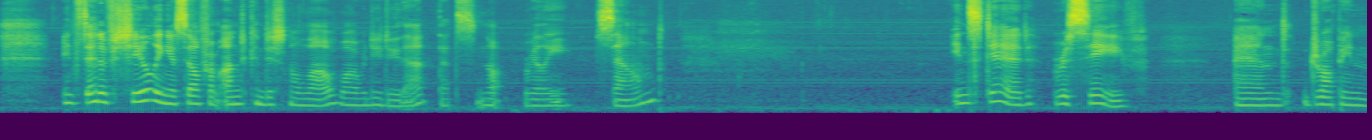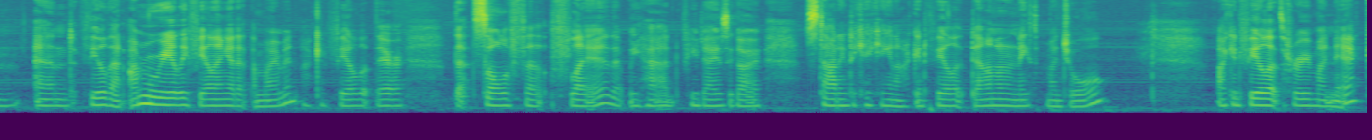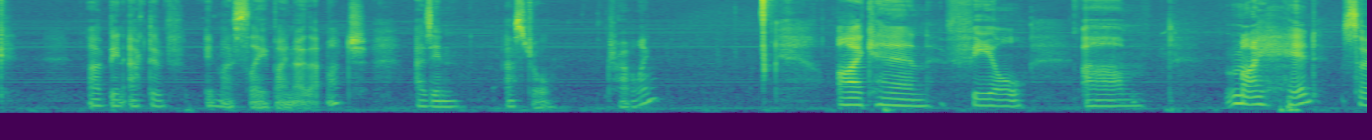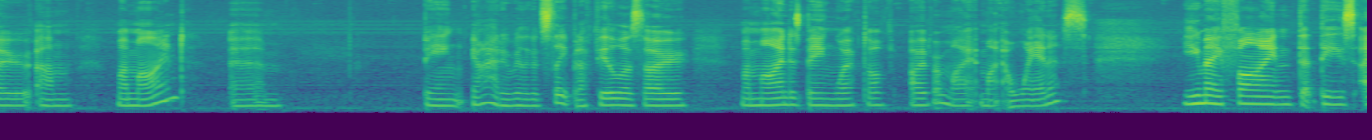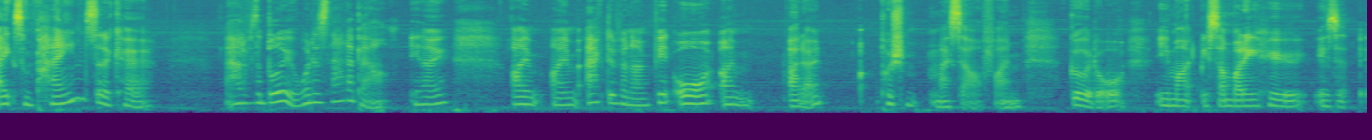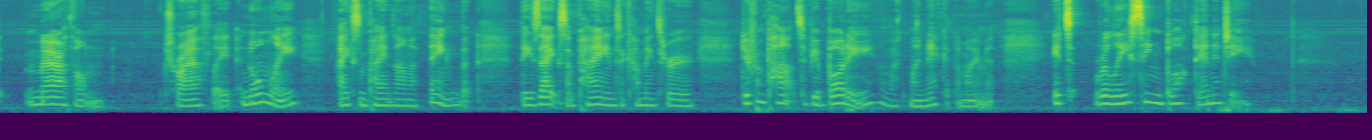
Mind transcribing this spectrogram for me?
instead of shielding yourself from unconditional love, why would you do that? That's not really sound. Instead, receive and drop in and feel that. I'm really feeling it at the moment. I can feel that there, that solar flare that we had a few days ago, starting to kick in. I can feel it down underneath my jaw. I can feel it through my neck. I've been active in my sleep, I know that much, as in astral traveling. I can feel um, my head, so um, my mind um, being, yeah, I had a really good sleep, but I feel as though my mind is being worked off over my, my awareness. You may find that these aches and pains that occur out of the blue, what is that about? You know, I'm I'm active and I'm fit, or I'm I don't push myself. I'm good, or you might be somebody who is a marathon triathlete. Normally, aches and pains aren't a thing, but these aches and pains are coming through different parts of your body, like my neck at the moment. It's releasing blocked energy.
